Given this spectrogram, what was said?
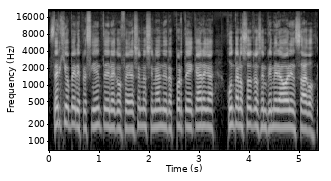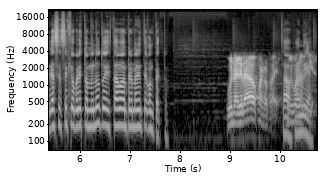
Sergio Pérez, presidente de la Confederación Nacional de Transporte de Carga, junto a nosotros en primera hora en Sago. Gracias, Sergio, por estos minutos y estamos en permanente contacto. Un agrado, Juan Rafael. Chao, Muy buen buenos día. días.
